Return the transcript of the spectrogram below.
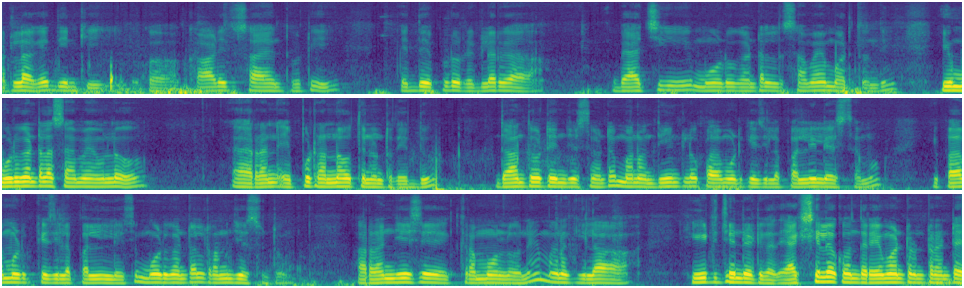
అట్లాగే దీనికి ఒక కాడి సాయంతో ఎద్దు ఎప్పుడు రెగ్యులర్గా బ్యాచ్కి మూడు గంటల సమయం పడుతుంది. ఈ మూడు గంటల సమయంలో రన్ ఎప్పుడు రన్ అవుతూనే ఉంటుంది ఎద్దు. దాంతో ఏం చేస్తామంటే మనం దీంట్లో పదమూడు కేజీల పల్లీలు వేస్తాము. ఈ పదమూడు కేజీల పల్లీలు వేసి మూడు గంటలు రన్ చేస్తుంటాం ఆ రన్ చేసే క్రమంలోనే మనకి ఇలా హీట్ జనరేట్ కాదు. యాక్చువల్గా కొందరు ఏమంటుంటారంటే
